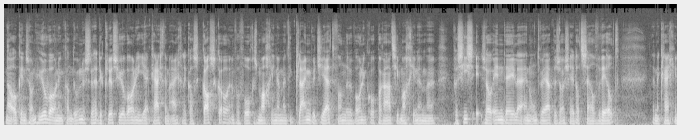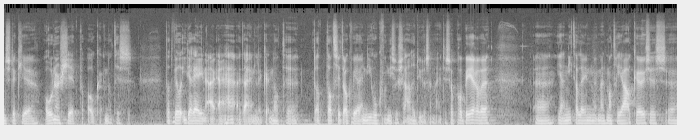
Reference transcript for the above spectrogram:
nou ook in zo'n huurwoning kan doen, dus de, de klushuurwoning, je krijgt hem eigenlijk als casco en vervolgens mag je hem met een klein budget van de woningcorporatie, mag je hem precies zo indelen en ontwerpen zoals jij dat zelf wilt. En dan krijg je een stukje ownership ook. En dat, is, dat wil iedereen uiteindelijk. En dat, uh, dat, dat zit ook weer in die hoek van die sociale duurzaamheid. Dus zo proberen we uh, ja, niet alleen met materiaalkeuzes uh,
